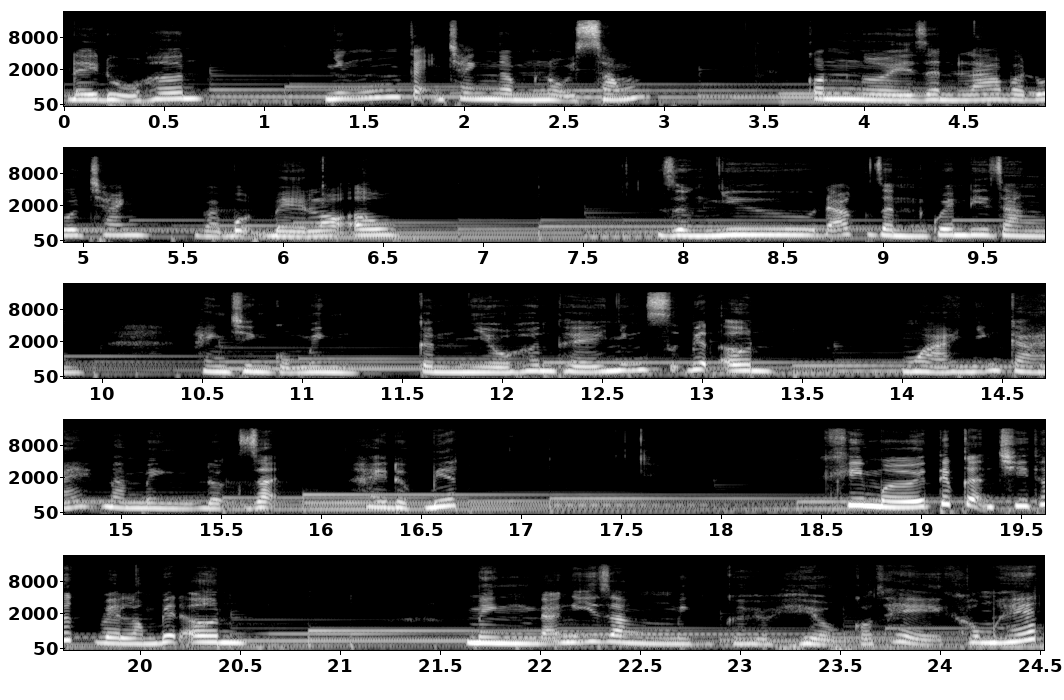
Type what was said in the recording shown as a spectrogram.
đầy đủ hơn những cạnh tranh ngầm nổi sóng con người dần lao vào đua tranh và bộn bề lo âu. Dường như đã dần quên đi rằng hành trình của mình cần nhiều hơn thế những sự biết ơn, ngoài những cái mà mình được dạy hay được biết. Khi mới tiếp cận tri thức về lòng biết ơn, mình đã nghĩ rằng mình hiểu có thể không hết,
